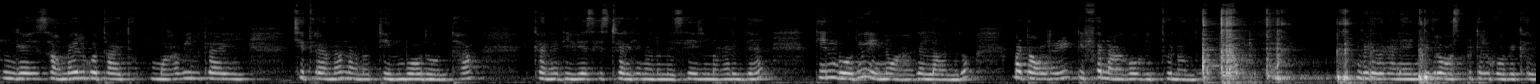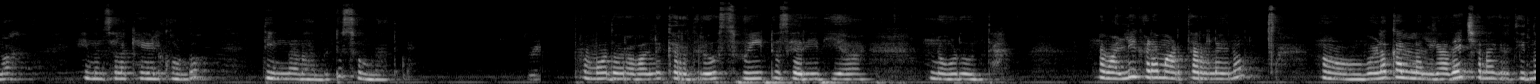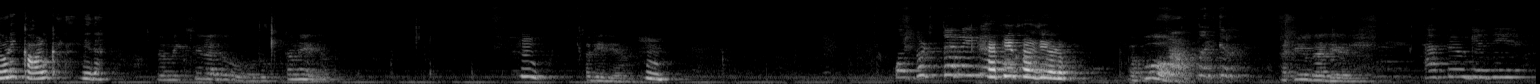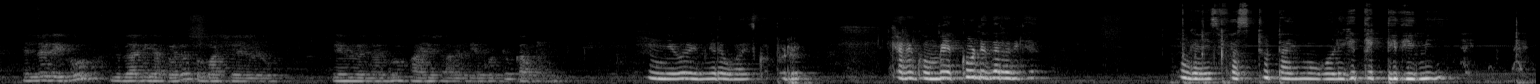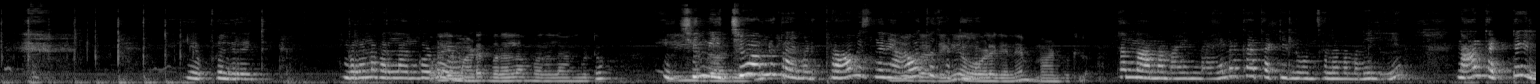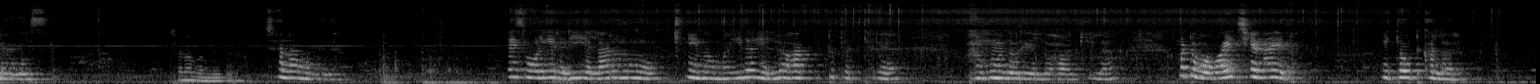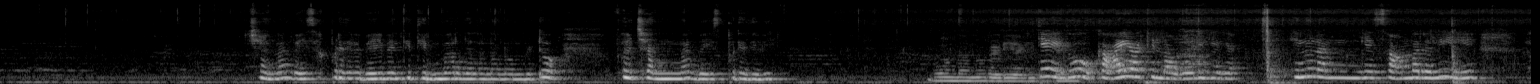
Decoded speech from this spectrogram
ಹಿಂಗೆ ಆಮೇಲೆ ಗೊತ್ತಾಯಿತು ಮಾವಿನಕಾಯಿ ಚಿತ್ರಾನ್ನ ನಾನು ತಿನ್ಬೋದು ಅಂತ. ಯಾಕಂದರೆ ದಿವ್ಯ ಸಿಸ್ಟರ್ಗೆ ನಾನು ಮೆಸೇಜ್ ಮಾಡಿದ್ದೆ. ತಿನ್ಬೋದು ಏನೂ ಆಗಲ್ಲ ಅಂದರು. ಬಟ್ ಆಲ್ರೆಡಿ ಟಿಫನ್ ಆಗೋಗಿತ್ತು ನಂದು. ಬಿಡು ನಾಳೆ ಹೆಂಗಿದ್ರು ಹಾಸ್ಪಿಟಲ್ಗೆ ಹೋಗ್ಬೇಕಲ್ವ? ಇನ್ನೊಂದು ಸಲ ಕೇಳಿಕೊಂಡು ತಿನ್ನೋಣ ಅಂದ್ಬಿಟ್ಟು ಸುಮ್ಮನಾದೆ ಪ್ರಮೋದ್ ಅವ್ರು ಅವಾಗಲೇ ಕರೆದ್ರು ಸ್ವೀಟು ಸರಿ ಇದೆಯಾ? ನೋಡು ಅಂತ. ನಾವು ಹಳ್ಳಿ ಕಡೆ ಮಾಡ್ತಾರಲ್ಲ ಏನೋ ಒಳಕಲ್ಲಲ್ಲಿ ಅದೇ ಚೆನ್ನಾಗಿರ್ತಿದ್ ನೋಡಿ ಕಾಳು ಕಳಂಗಿದೆ ಹ್ಞೂ ಹ್ಯಾಪಿ ಕಲ್ದಿ ಹೇಳು. ಅಪ್ಪು. ಹ್ಯಾಪಿ ಯುಗಾದಿ ಹ್ಯಾಪಿ ಯುಗಾದಿ ಎಲ್ಲರಿಗೂ ಯುಗಾದಿ ಹಬ್ಬದ ಶುಭಾಶಯಗಳು. ದೇವರು ಎಲ್ಲರಿಗೂ ಆಯುಷ್ ಆರೋಗ್ಯ ಕೊಟ್ಟು ಕಾಪಾಡಿ. ನೀವು ಹಿಂದ್ಗಡೆ ವಾಯ್ಸ್ ಕೊಟ್ಬಿಟ್ರು. ಕರೆ ಗೊಂಬೆ ಎತ್ಕೊಂಡಿದ್ದಾರೆ ಅದಕ್ಕೆ. ಗೈಸ್ ಫಸ್ಟು ಟೈಮ್ ಹೋಳಿಗೆ ತಿಟ್ಟಿದ್ದೀನಿ. ಯಪ್ಪ ಗ್ರೇಟ್ ಬರಲ್ಲ ಬರಲ್ಲ ಅಂದ್ಕೊಂಡು ಹೋಳಿಗೆ ಮಾಡಕ್ ಬರಲ್ಲ ಬರಲ್ಲ ಅಂದ್ಬಿಟ್ಟು ನಿಜ ನಿಜವಾಗ್ಲೂ ಟ್ರೈ ಮಾಡಿ. ಪ್ರಾಮಿಸ್ ನಾನು ಯಾವತ್ತೂ ಹೋಳಿಗೆನೆ ಮಾಡ್ಬಿಟ್ಲು. ನನ್ನ ನಮ್ಮ ನಯನಕ ತಟ್ಟಿದ್ಲು ಒಂದ್ಸಲ ನಮ್ಮ ಮನೇಲಿ ನಾನು ತಟ್ಟೇ ಇಲ್ಲ ಗೈಸ್ ಚೆನ್ನಾಗಿ ಬಂದಿದೆ ಚೆನ್ನಾಗಿ ಬಂದಿದೆ ಗೈಸ್ ಹೋಳಿಗೆ ರೆಡಿ ಎಲ್ಲರೂ ಏನು ಮೈದಾ ಎಲ್ಲೋ ಹಾಕ್ಬಿಟ್ಟು ತಟ್ಟಾರೆ ಪ್ರಮೋದವ್ರು ಎಲ್ಲೋ ಹಾಕಿಲ್ಲ ಬಟ್ ವೈಟ್ ಚೆನ್ನಾಗಿದೆ ವಿತೌಟ್ ಕಲರ್ ಚೆನ್ನಾಗಿ ಬೇಯಿಸಾಕ್ಬಿಟ್ಟಿದ್ದೀವಿ ಬೇಯಿ ಬೆಂತಿ ತಿನ್ನಬಾರ್ದಲ್ಲ ನಾನು ಅಂದ್ಬಿಟ್ಟು ಫುಲ್ ಚೆನ್ನಾಗಿ ಬೇಯಿಸ್ಬಿಟ್ಟಿದ್ದೀವಿ ಬೋಂಡನು ರೆಡಿಯಾಗಿದೆ ಇದು ಕಾಯಿ ಹಾಕಿಲ್ಲ, ಹೋಳಿಗೆಗೆ. ಇನ್ನು ನನಗೆ ಸಾಂಬಾರಲ್ಲಿ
